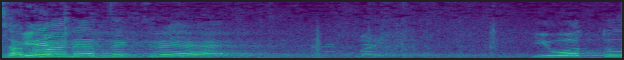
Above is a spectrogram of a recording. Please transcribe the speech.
ಸನ್ಮಾನ್ಯ ಅಧ್ಯಕ್ಷರೇ ಇವತ್ತು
